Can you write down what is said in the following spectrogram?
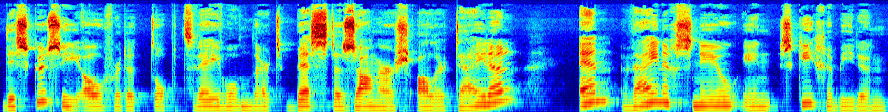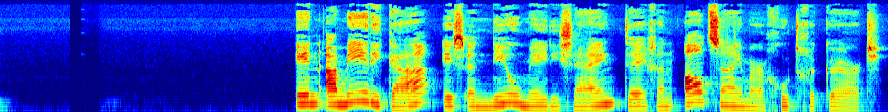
discussie over de top 200 beste zangers aller tijden en weinig sneeuw in skigebieden. In Amerika is een nieuw medicijn tegen Alzheimer goedgekeurd.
